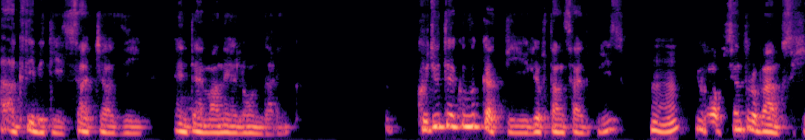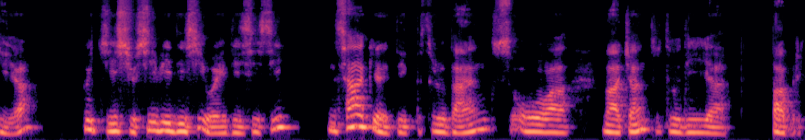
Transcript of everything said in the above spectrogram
activities such as the anti-money laundering. Could you take a look at the left-hand side, please? Mm-hmm. You have central banks here, which issue CBDC or ADCC, and circulate it through banks or merchant to the uh, public.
